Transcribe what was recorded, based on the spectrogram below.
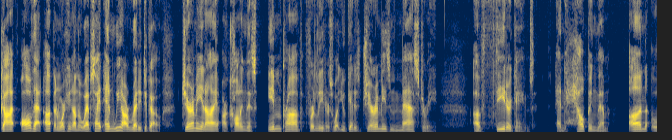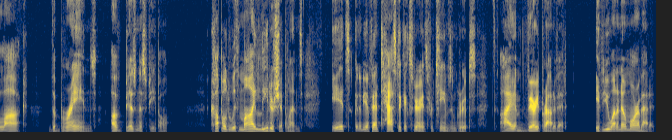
got all that up and working on the website, and we are ready to go. Jeremy and I are calling this Improv for Leaders. What you get is Jeremy's mastery of theater games and helping them unlock the brains of business people, coupled with my leadership lens. It's going to be a fantastic experience for teams and groups. I am very proud of it. If you want to know more about it,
